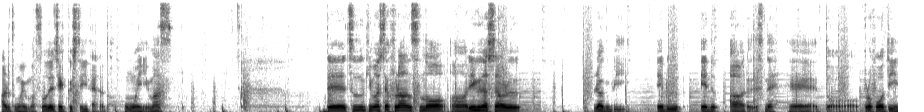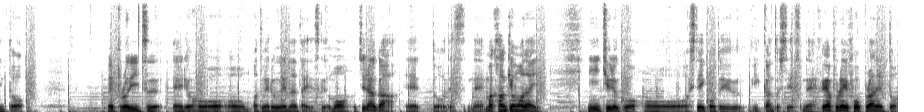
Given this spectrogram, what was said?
あると思いますのでチェックしていきたいなと思います。で続きましてフランスのリーグナショナルラグビー LNR ですねえっ、とプロ14とプロ D2、えー、両方をまとめる運営団体ですけどもこちらがえっ、とですねまあ環境問題に注力をしていこうという一環としてですねフェアプレイフォープラネット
